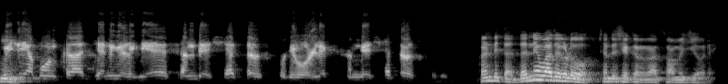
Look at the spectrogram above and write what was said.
ಮೀಡಿಯಾ ಮೂಲಕ ಜನಗಳಿಗೆ ಸಂದೇಶ ಕಳಿಸ್ಕೊಡಿ ಒಳ್ಳೆ ಸಂದೇಶ ಕಳಿಸ್ಕೊಡಿ. ಖಂಡಿತ ಧನ್ಯವಾದಗಳು ಚಂದ್ರಶೇಖರನಾಥ ಸ್ವಾಮೀಜಿ ಅವರೇ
